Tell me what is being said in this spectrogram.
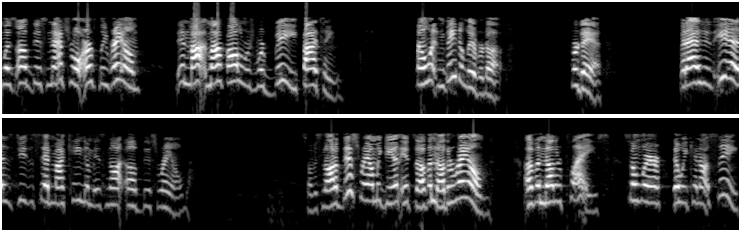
was of this natural earthly realm, then my, my followers would be fighting. I wouldn't be delivered up for death. But as it is, Jesus said, my kingdom is not of this realm. So if it's not of this realm again, it's of another realm, of another place, somewhere that we cannot see.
